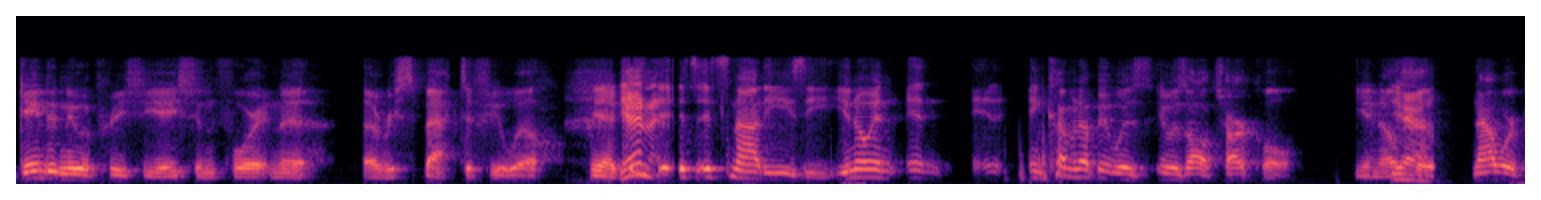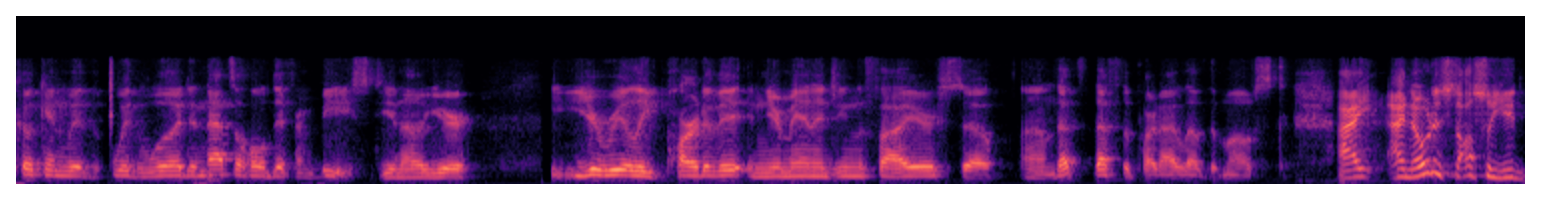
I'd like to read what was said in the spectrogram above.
gained a new appreciation for it and a, a respect, if you will. Yeah, yeah it's it's not easy, you know. And and and coming up, it was it was all charcoal, you know. Yeah. So now we're cooking with with wood, and that's a whole different beast. You know, you're you're really part of it, and you're managing the fire. So um, that's that's the part I love the most. I I noticed also you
